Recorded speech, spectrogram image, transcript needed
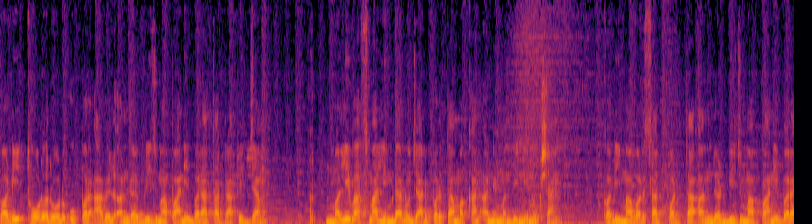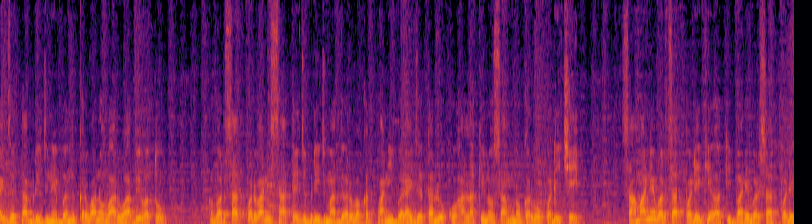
કડી થોડ રોડ ઉપર આવેલ અંડરબ્રિજમાં પાણી ભરાતા ટ્રાફિક જામ. મલીવાસમાં લીમડાનું ઝાડ પડતા મકાન અને મંદિરને નુકસાન કડીમાં વરસાદ પડતા અંદર બ્રિજમાં પાણી ભરાઈ જતા બ્રિજને બંધ કરવાનો વારો આવ્યો હતો. વરસાદ પડવાની સાથે જ બ્રિજમાં દર વખત પાણી ભરાઈ જતા લોકો હાલાકીનો સામનો કરવો પડે છે. સામાન્ય વરસાદ પડે કે અતિભારે વરસાદ પડે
